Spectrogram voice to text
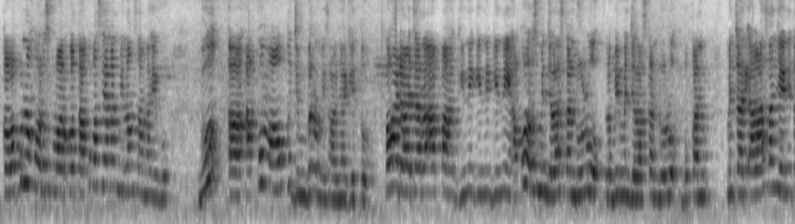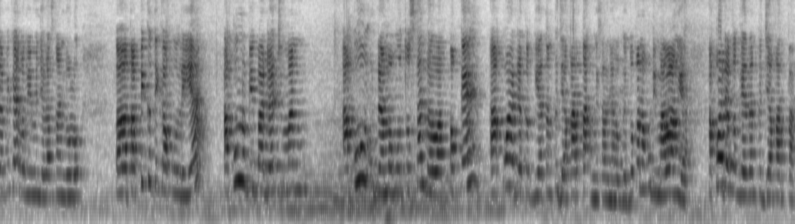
kalaupun aku harus keluar kota aku pasti akan bilang sama ibu bu eh, aku mau ke Jember misalnya gitu. Oh ada acara apa? Gini gini gini. Aku harus menjelaskan dulu lebih menjelaskan dulu bukan mencari alasannya ini tapi kayak lebih menjelaskan dulu. Eh, tapi ketika kuliah aku lebih pada cuman aku udah memutuskan bahwa oke aku ada kegiatan ke Jakarta misalnya waktu itu. Kan aku di Malang ya aku ada kegiatan ke Jakarta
